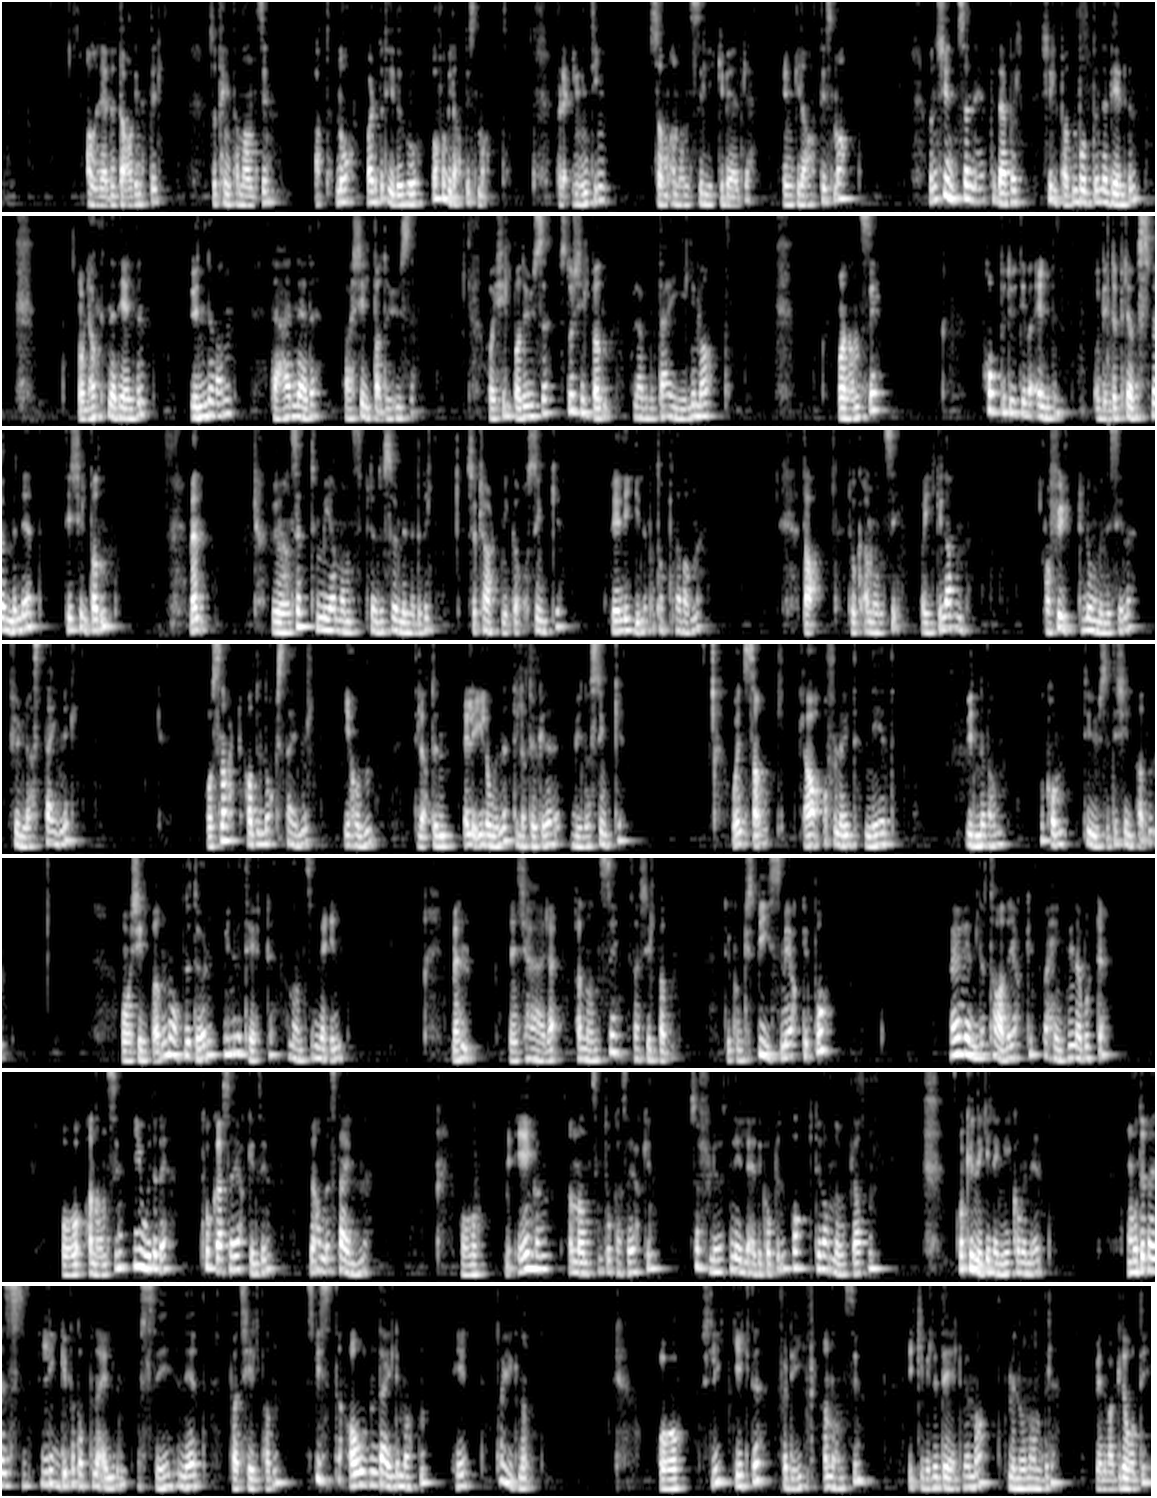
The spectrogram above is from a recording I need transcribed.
Allerede dagen etter så tenkte han hans sin at nå var det på tide å gå og få gratis mat. For det er ingenting som Anansi liker bedre enn gratis mat og den skyndte seg ned til der hvor skilpadden bodde, nede i elven. Og langt nede i elven, under vann, der nede, var skilpaddehuset. Og i skilpaddehuset sto skilpadden og lagde deilig mat. Og Nancy hoppet ut i elven og begynte å prøve å svømme ned til skilpadden. Men uansett hvor mye Nancy prøvde å svømme nedover, så klarte den ikke å synke og ble liggende på toppen av vannet. Da tok Anansi og gikk i land, og fylte lommene sine fulle av steiner. Og snart hadde hun nok steiner i hånden hun, eller i lommene til at hun kunne begynne å synke. Og hun sank glad og fornøyd ned under vann og kom til huset til skilpadden. Og skilpadden åpnet døren og inviterte Anansi med inn. Men, men kjære Anansi, sa skilpadden, du kan ikke spise med jakken på. Vær vennlig å ta av deg jakken og heng den der borte. Og Anansin gjorde det, tok av seg jakken sin med alle steinene. Og med en gang Anansin tok av seg jakken, så fløt den lille edderkoppen opp til vannoverflaten og kunne ikke lenger komme ned. Og måtte bare ligge på toppen av elven og se ned på at skilpadden spiste all den deilige maten helt på egen hånd. Og slik gikk det fordi Anansin ikke ville dele med mat med noen andre, men var grådig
